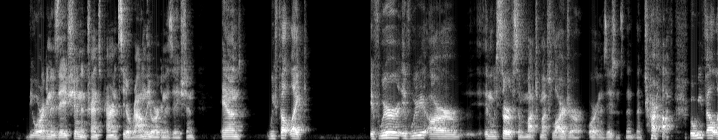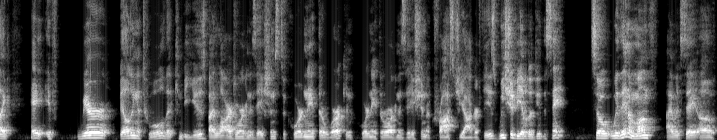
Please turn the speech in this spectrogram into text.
the organization and transparency around the organization. And we felt like if we're if we are and we serve some much much larger organizations than than ChartHop, but we felt like, hey, if we're building a tool that can be used by large organizations to coordinate their work and coordinate their organization across geographies, we should be able to do the same. So within a month, I would say of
